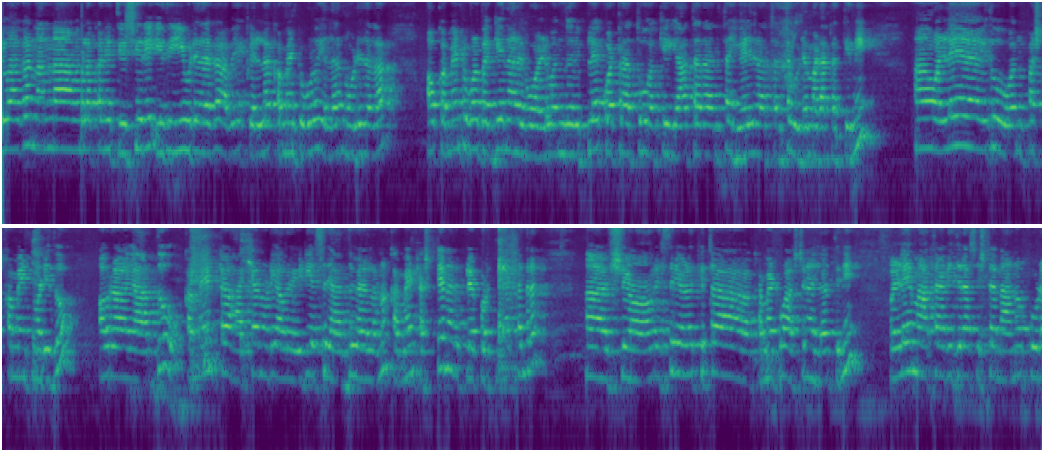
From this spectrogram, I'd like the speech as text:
ಇವಾಗ ನನ್ನ ಮೂಲಕ ನೀವು ತಿಳಿಸಿರಿ, ಇದು ಈ ವಿಡಿಯೋದಾಗ ಅವೇ ಎಲ್ಲ ಕಮೆಂಟ್ಗಳು ಎಲ್ಲ ನೋಡಿರಲ್ಲ. ಅವು ಕಮೆಂಟ್ಗಳ ಬಗ್ಗೆ ನಾನು ಒಳ್ಳೆ ಒಂದು ರಿಪ್ಲೈ ಕೊಟ್ರಾತು, ಆಕೆಗೆ ಯಾವ ಥರ ಅಂತ ಹೇಳಿದ್ರಾತು ಅಂತ ವಿಡಿಯೋ ಮಾಡಾಕತ್ತೀನಿ. ಒಳ್ಳೆ ಇದು ಒಂದು ಫಸ್ಟ್ ಕಮೆಂಟ್ ನೋಡಿದ್ದು. ಅವ್ರ ಯಾರ್ದು ಕಮೆಂಟ್ ಹಾಕ್ಯಾ ನೋಡಿ, ಅವ್ರ ಐ ಡಿ ಹೆಸರು ಯಾರ್ದು ಹೇಳಲ್ಲ ಕಮೆಂಟ್ ಅಷ್ಟೇ ನಾನು ರಿಪ್ಲೈ ಕೊಡ್ತೀನಿ. ಯಾಕಂದ್ರೆ ಅವ್ರ ಹೆಸರು ಹೇಳೋಕ್ಕಿಂತ ಕಮೆಂಟ್ಗಳು ಅಷ್ಟೇ ನಾನು ಹೇಳ್ತೀನಿ. ಒಳ್ಳೆ ಮಾತಾಡಿದ್ದೀರಾ ಸಿಸ್ಟರ್ ನಾನು ಕೂಡ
